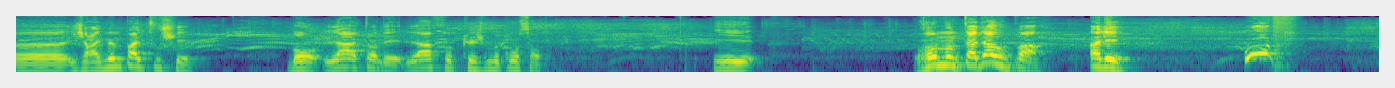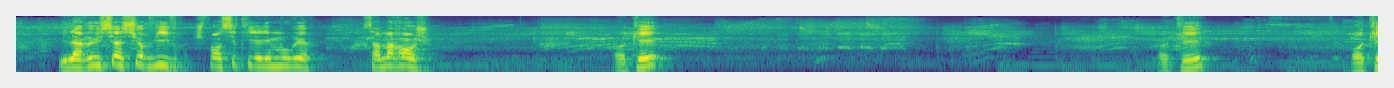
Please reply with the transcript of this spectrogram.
Euh, J'arrive même pas à le toucher. Bon, là, attendez. Là, faut que je me concentre. Il... Remontada ou pas? Allez. Ouf Il a réussi à survivre. Je pensais qu'il allait mourir. Ça m'arrange. Ok. Ok. Ok.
